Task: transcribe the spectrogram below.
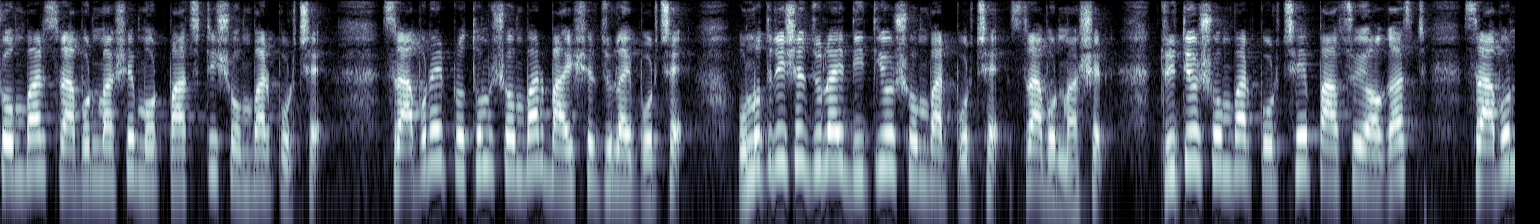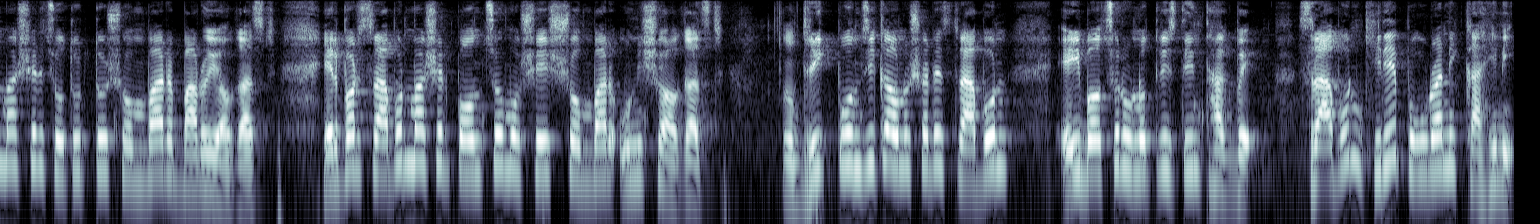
সোমবার শ্রাবণ মাসে মোট পাঁচটি সোমবার পড়ছে। শ্রাবণের প্রথম সোমবার বাইশে জুলাই পড়ছে। উনত্রিশে জুলাই দ্বিতীয় সোমবার পড়ছে শ্রাবণ মাসের। তৃতীয় সোমবার পড়ছে পাঁচই অগাস্ট। শ্রাবণ মাসের চতুর্থ সোমবার বারোই অগাস্ট। এরপর শ্রাবণ মাসের পঞ্চম ও শেষ সোমবার উনিশে অগাস্ট। দৃক পঞ্জিকা অনুসারে শ্রাবণ এই বছর উনত্রিশ দিন থাকবে। শ্রাবণ ঘিরে পৌরাণিক কাহিনী,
